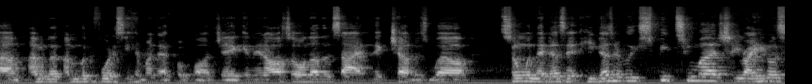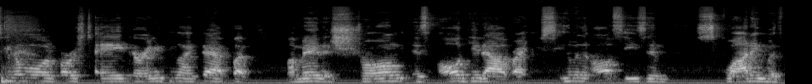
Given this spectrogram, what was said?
Um, I'm, I'm looking forward to see him run that football, Jake. And then also on the other side, Nick Chubb as well. Someone that doesn't, he doesn't really speak too much, right? He don't see him on first take or anything like that. But my man is strong as all get out, right? You see him in the off season squatting with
